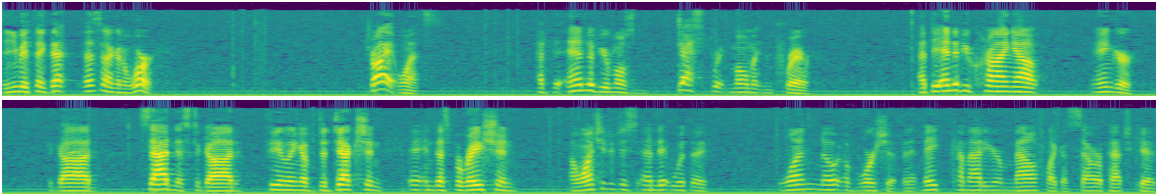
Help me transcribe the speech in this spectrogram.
And you may think that that's not going to work. Try it once. At the end of your most desperate moment in prayer, at the end of you crying out anger to God, sadness to God, feeling of dejection and desperation, I want you to just end it with a one note of worship. And it may come out of your mouth like a Sour Patch Kid,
